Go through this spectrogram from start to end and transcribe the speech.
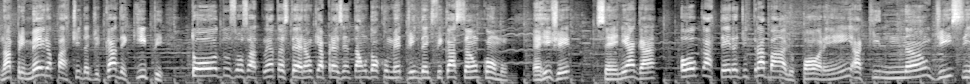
na primeira partida de cada equipe, todos os atletas terão que apresentar um documento de identificação como RG, CNH ou carteira de trabalho. Porém, aqui não diz se,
